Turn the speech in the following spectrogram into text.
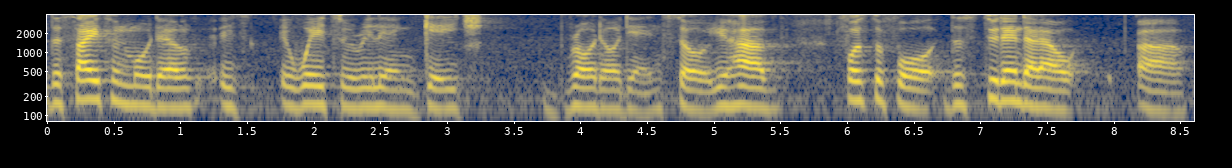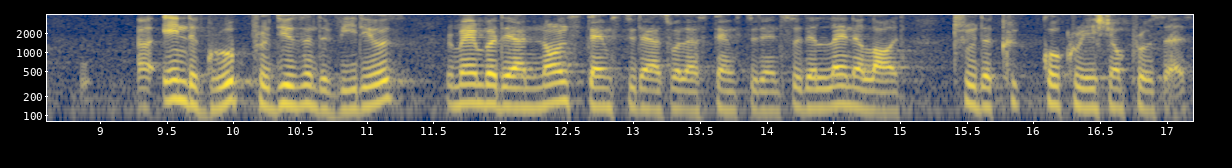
the SciToon model is a way to really engage broad audience. So you have, first of all, the students that are uh, uh, in the group producing the videos. Remember, they are non-STEM students as well as STEM students, so they learn a lot through the co-creation process.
